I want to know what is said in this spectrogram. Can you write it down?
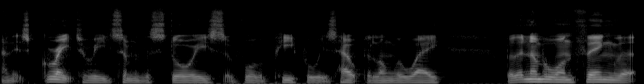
and it's great to read some of the stories of all the people he's helped along the way but the number one thing that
